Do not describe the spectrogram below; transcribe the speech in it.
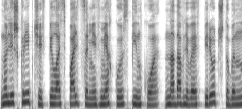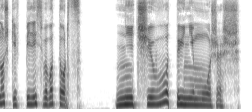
но лишь крепче впилась пальцами в мягкую спинку, надавливая вперед, чтобы ножки впились в его торс. «Ничего ты не можешь!»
